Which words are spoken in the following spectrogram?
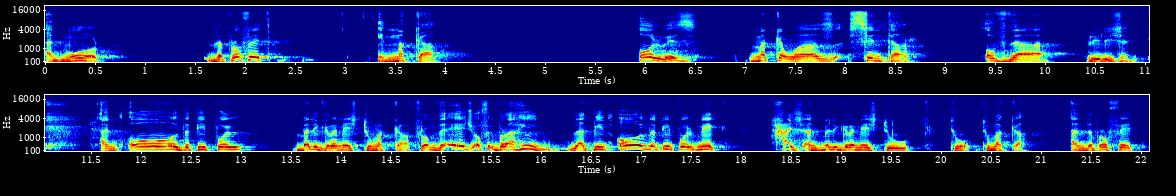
and more. The prophet in Mecca always Mecca was center of the religion and all the people pilgrimage to Mecca from the age of Ibrahim that means all the people make Hajj and pilgrimage to, to, to Mecca and the Prophet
